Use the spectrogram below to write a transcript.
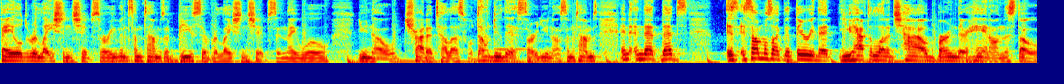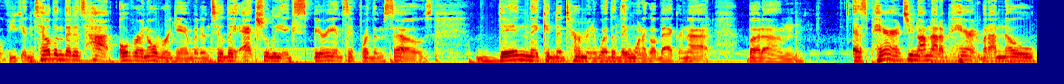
failed relationships or even sometimes abusive relationships and they will you know try to tell us well don't do this or you know sometimes and and that that's it's, it's almost like the theory that you have to let a child burn their hand on the stove. You can tell them that it's hot over and over again, but until they actually experience it for themselves, then they can determine whether they want to go back or not. But um, as parents, you know, I'm not a parent, but I know,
